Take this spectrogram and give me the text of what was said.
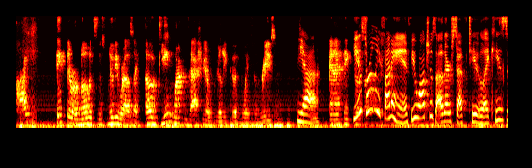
I think there were moments in this movie where I was like, "Oh, Dean Martin's actually a really good voice of reason," Yeah, and I think he's really funny. If you watch his other stuff too, like he's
